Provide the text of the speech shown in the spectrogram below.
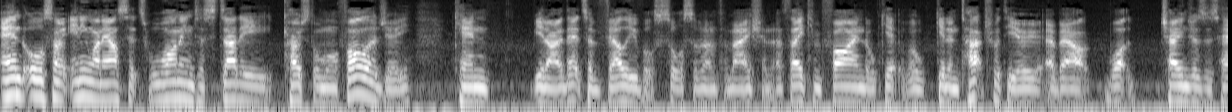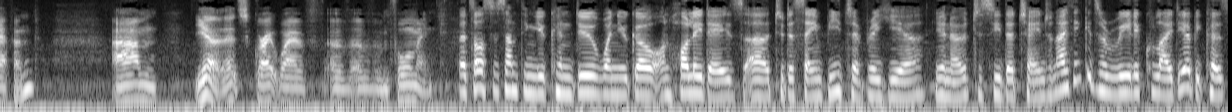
and also anyone else that's wanting to study coastal morphology can you know that's a valuable source of information. If they can find or get or get in touch with you about what changes has happened, um, yeah, that's a great way of, of, of, informing. That's also something you can do when you go on holidays uh, to the same beach every year, you know, to see the change. And I think it's a really cool idea because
